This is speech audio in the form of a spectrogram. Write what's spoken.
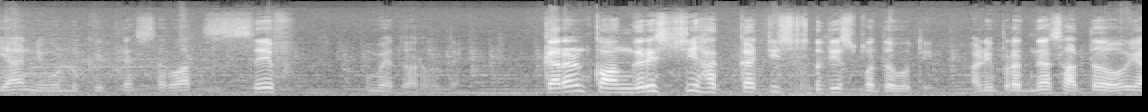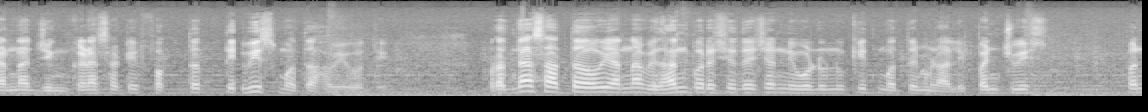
या निवडणुकीतल्या सर्वात सेफ उमेदवार होत्या. कारण काँग्रेसची हक्काची सदतीस मतं होती आणि प्रज्ञा सातव यांना जिंकण्यासाठी फक्त तेवीस मतं हवी होती. प्रज्ञा सातव यांना विधान परिषदेच्या निवडणुकीत मतं मिळाली पंचवीस पण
